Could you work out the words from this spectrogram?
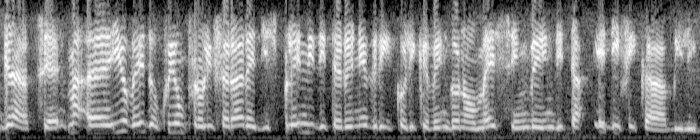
Grazie, ma eh, io vedo qui un proliferare di splendidi terreni agricoli che vengono messi in vendita edificabili,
